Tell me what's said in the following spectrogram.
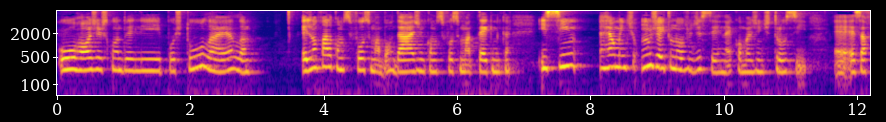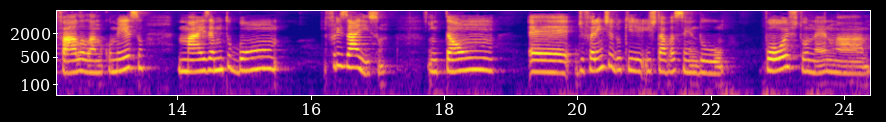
o Rogers, quando ele postula ela, ele não fala como se fosse uma abordagem, como se fosse uma técnica, e sim realmente um jeito novo de ser, né? Como a gente trouxe é, essa fala lá no começo, mas é muito bom frisar isso. Então, é, diferente do que estava sendo posto né, na,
